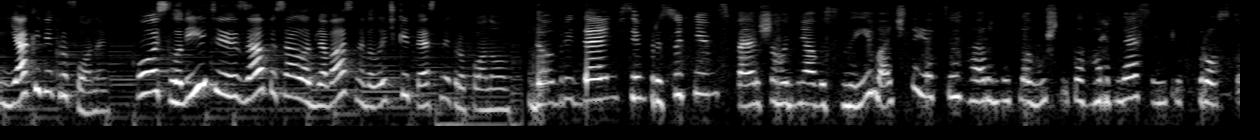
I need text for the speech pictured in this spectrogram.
як і мікрофони. Ось ловіть, записала для вас невеличкий тест мікрофону. Добрий день всім присутнім з першого дня весни. Бачите, я в цих гарних навушниках, гарнесеньких просто.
